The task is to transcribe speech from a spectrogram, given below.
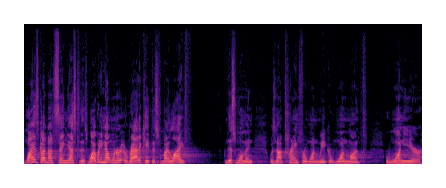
why is God not saying yes to this? Why would He not want to eradicate this from my life? This woman was not praying for one week or one month or one year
